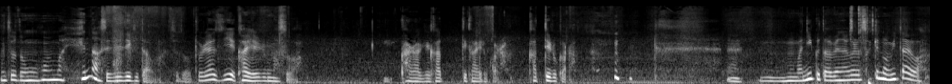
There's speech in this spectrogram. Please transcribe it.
ちょっともうほんま変な汗出てきたわ。ちょっととりあえず家帰りますわ。唐揚げ買って帰るから。買ってるから。うん、ほんま肉食べながら酒飲みたいわ。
